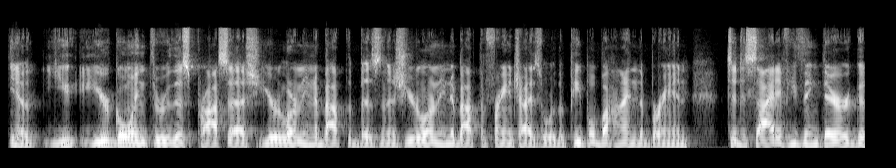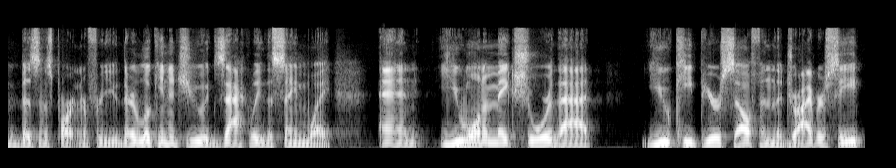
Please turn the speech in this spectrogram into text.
you know, you you're going through this process. You're learning about the business. You're learning about the franchise or the people behind the brand to decide if you think they're a good business partner for you. They're looking at you exactly the same way, and you want to make sure that you keep yourself in the driver's seat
